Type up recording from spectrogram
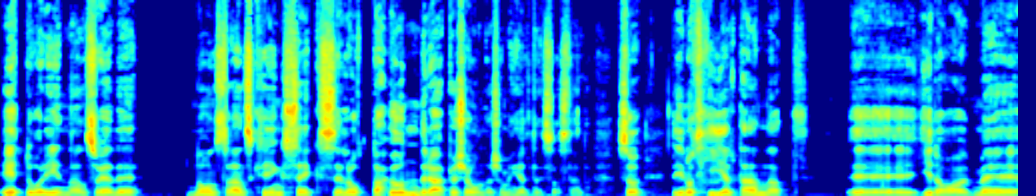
ett år innan, så är det någonstans kring 600 eller 800 personer som är heltidsanställda. Så det är något helt annat eh, idag med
